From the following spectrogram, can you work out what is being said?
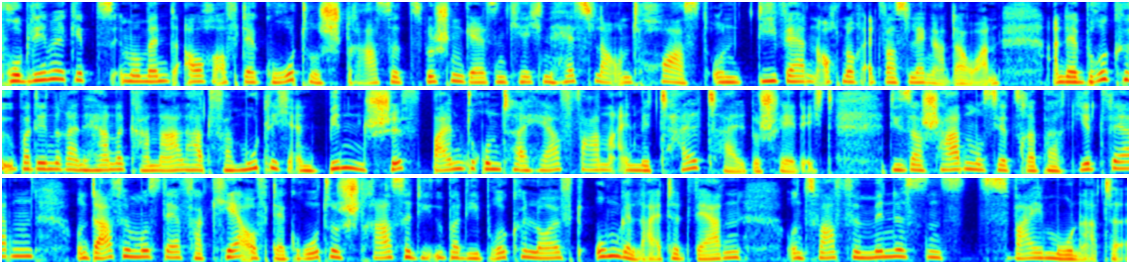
Probleme gibt's im Moment auch auf der Grotusstraße zwischen Gelsenkirchen-Hessler und Horst und die werden auch noch etwas länger dauern. An der Brücke über den Rhein-Herne-Kanal hat vermutlich ein Binnenschiff beim drunter herfahren ein Metallteil beschädigt. Dieser Schaden muss jetzt repariert werden und dafür muss der Verkehr auf der Grotusstraße, die über die Brücke läuft, umgeleitet werden und zwar für mindestens zwei Monate.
